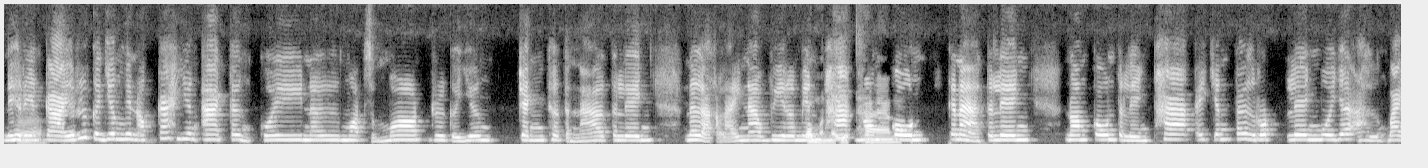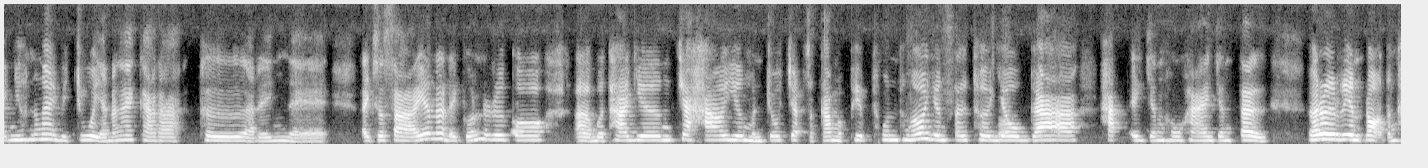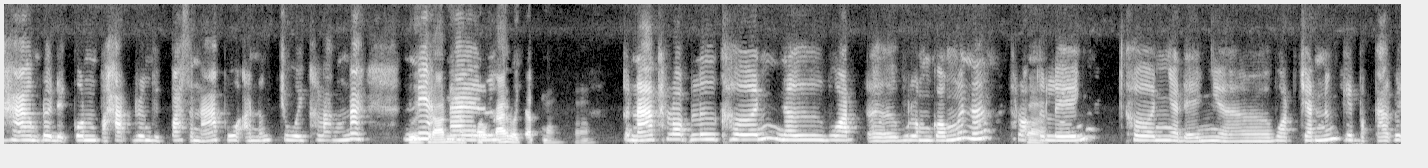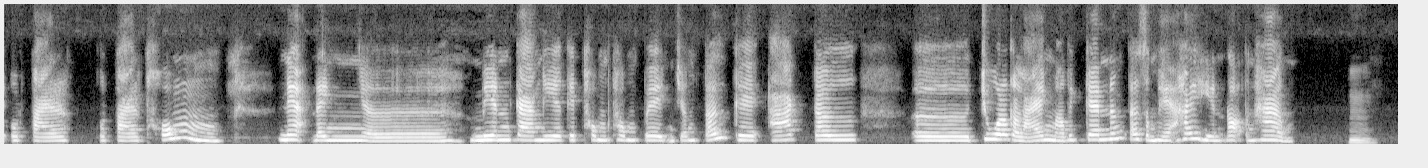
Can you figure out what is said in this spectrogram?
នេះរាងកាយឬក៏យើងមានឱកាសយើងអាចទៅអង្គុយនៅមាត់សមុទ្រឬក៏យើងចេញធ្វើដំណើរទៅលេងនៅអាកន្លែងណាវាលមានផាកនាំកូន កណាទៅលេងនាំកូនទៅលេងផាកអីចឹងទៅរត់លេងមួយទៅអារឿងបែកញើសហ្នឹងឯងវាជួយអាហ្នឹងឯងគេថាធ្វើអារេញ exercise ណាដៃគុណឬក៏បើថាយើងចាស់ហើយយើងមិនចូលចិត្តសកម្មភាពធ្ងន់ធ្ងរយើងទៅធ្វើ yoga ហាត់អីចឹងហូហែអញ្ចឹងទៅឬរៀនដកដង្ហើមដោយដៃគុណប្រហាត់រឿងវិបស្សនាព្រោះអានឹងជួយខ្លាំងណាស់អ្នកដែលកាយរចិត្តមកកណាធ្លាប់ឮឃើញនៅវត្តវូឡុងកុងណាធ្លាប់ទៅលេង ឃើញដែលវត្តចិនហ្នឹងគេបង្កើតដូចអូតែលអូតែលធំអ្នកដែលមានការងារគេធំធំពេកអញ្ចឹងទៅ គេអាចទៅអឺជួលកន្លែងមក weekend ហ្នឹងទៅសម្រាប់ឲ្យរៀនដកដង្ហើម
